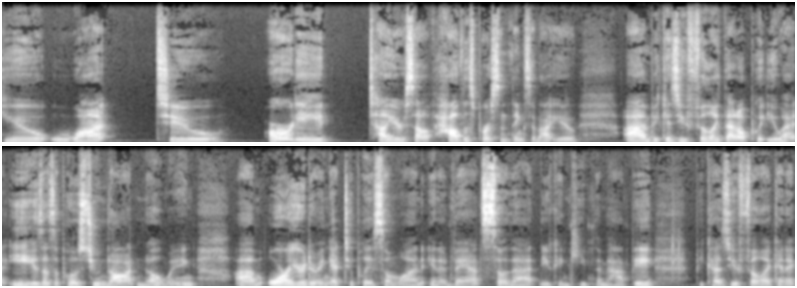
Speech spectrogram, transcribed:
you want to already tell yourself how this person thinks about you um, because you feel like that'll put you at ease as opposed to not knowing. Um, or you're doing it to please someone in advance so that you can keep them happy because you feel like an,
